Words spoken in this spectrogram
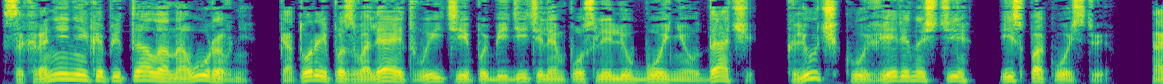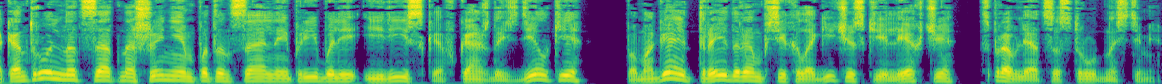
Сохранение капитала на уровне, который позволяет выйти победителем после любой неудачи, ключ к уверенности и спокойствию. А контроль над соотношением потенциальной прибыли и риска в каждой сделке помогает трейдерам психологически легче справляться с трудностями.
